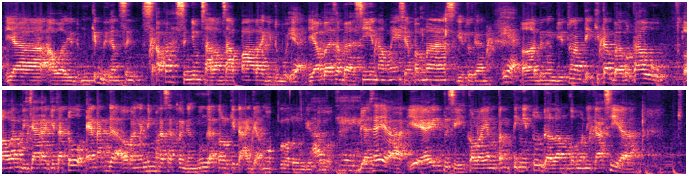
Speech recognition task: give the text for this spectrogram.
ya awali mungkin dengan sen- apa senyum salam sapa lah gitu bu ya ya bahasa basi namanya siapa mas gitu kan Iya. Eh, dengan gitu nanti kita baru tahu lawan bicara kita tuh enak nggak orang ini merasa terganggu nggak kalau kita ajak ngobrol gitu Oke. biasa ya ya itu sih kalau yang penting itu dalam komunikasi ya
